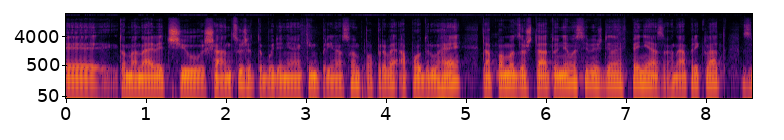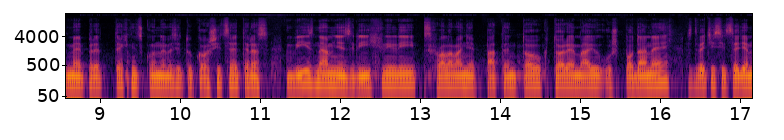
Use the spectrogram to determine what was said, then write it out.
to má najväčšiu šancu, že to bude nejakým prínosom po prvé a po druhé, tá pomoc zo štátu nemusí byť vždy len v peniazoch. Napríklad sme pre Technickú univerzitu Košice teraz významne zrýchlili schvalovanie patentov, ktoré majú už podané z 2017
